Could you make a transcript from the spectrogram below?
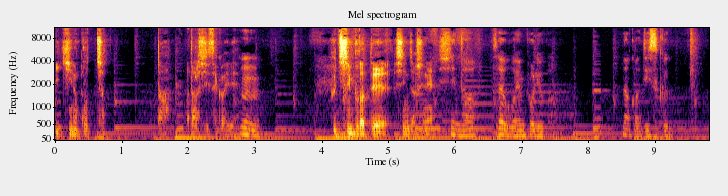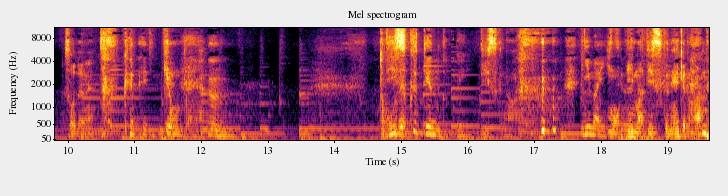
生き残っちゃった新しい世界で。うん。プチ神父だって死んじゃうしね。死んだ最後エンポリオが、なんかディスクそうだよね。ギョンみたいな。うん。どう？ディスクっていうのもかっこいい。ディスクな。2枚必要だもう今ディスクねえけどな。な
